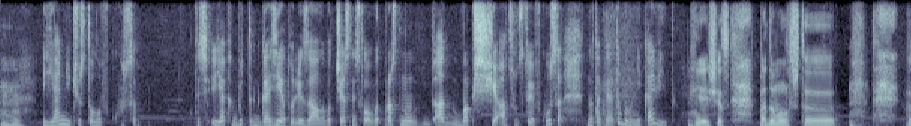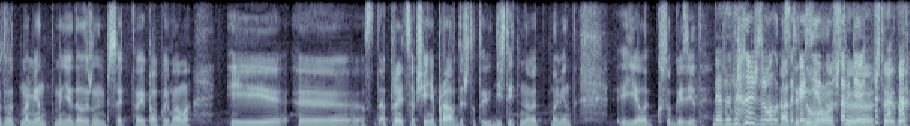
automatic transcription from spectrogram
Мгм. и я не чувствовала вкуса. То есть я как будто газету лизала, вот честное слово. Вот просто ну, а- вообще отсутствие вкуса. Но тогда это был не ковид. Я сейчас подумал, что вот в этот момент мне должны написать твои папа и мама и э, отправить сообщение правды, что ты действительно в этот момент ела кусок газеты. Да-да-да, жевала А кусок ты газеты, думала, на самом деле. что, что это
